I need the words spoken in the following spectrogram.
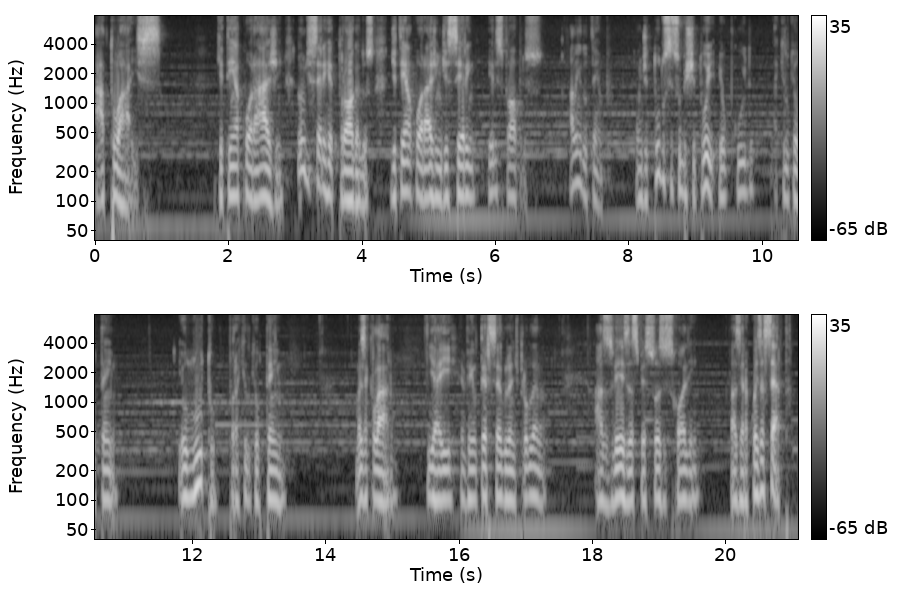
atuais, que têm a coragem não de serem retrógrados, de ter a coragem de serem eles próprios, além do tempo, onde tudo se substitui, eu cuido daquilo que eu tenho. Eu luto por aquilo que eu tenho. Mas é claro, e aí vem o terceiro grande problema. Às vezes as pessoas escolhem fazer a coisa certa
